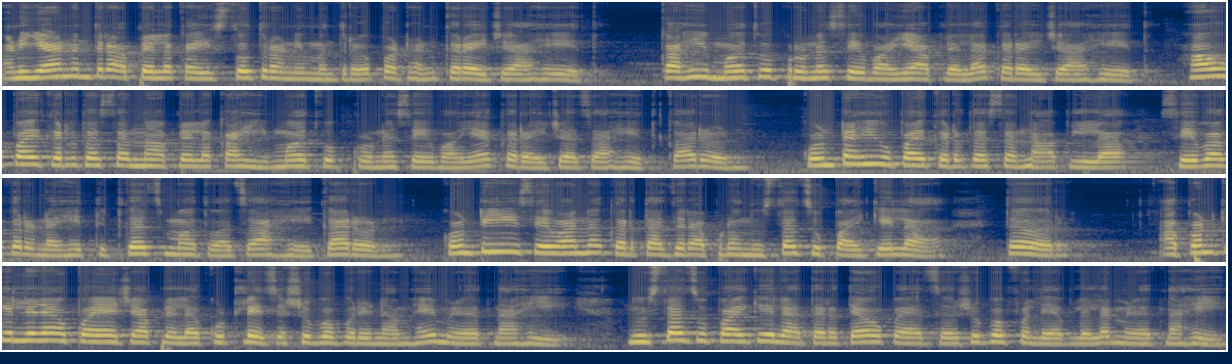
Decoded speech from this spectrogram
आणि यानंतर आपल्याला काही स्तोत्र आणि मंत्र पठण करायचे आहेत. काही महत्त्वपूर्ण सेवा या आपल्याला करायच्या आहेत. हा उपाय करत असताना आपल्याला काही महत्त्वपूर्ण सेवा या करायच्याच आहेत. कारण कोणताही उपाय करत असताना आपल्याला सेवा करणं हे तितकंच महत्त्वाचं आहे. कारण कोणतीही सेवा न करता जर आपण नुसताच उपाय केला तर आपण केलेल्या उपायाचे आपल्याला कुठलेच शुभ परिणाम हे मिळत नाही. नुसताच उपाय केला तर त्या उपायाचं शुभफले आपल्याला मिळत नाही.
